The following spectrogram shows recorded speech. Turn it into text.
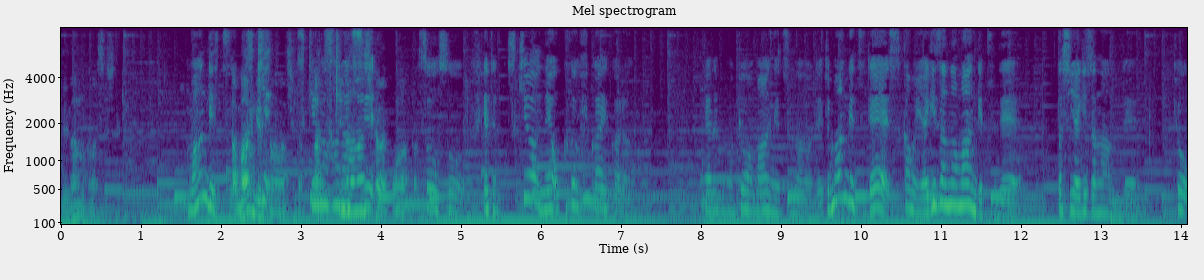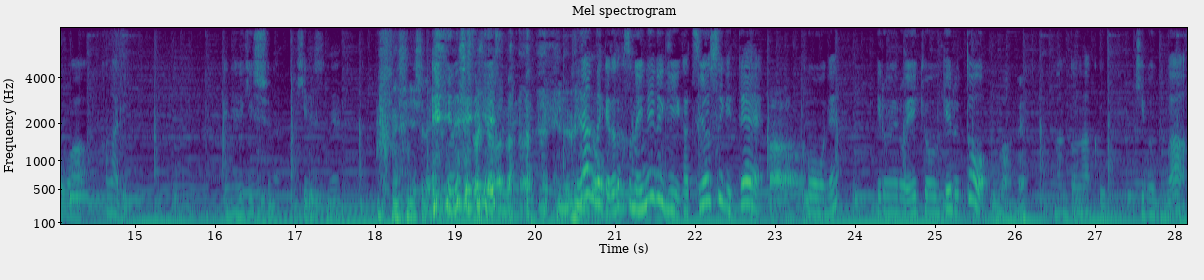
で何の話でしたっけ？満月。あ満月の話か。月の月の話からこうなったそうそう。いやでも月はね奥が深いから。いやでも今日は満月なので。で満月でしかもヤギ座の満月で私ヤギ座なんで今日はかなりエネルギッシュな日ですね。エネルギーですね。エネルギー日 なんだけどだからそのエネルギーが強すぎてこうねいろいろ影響を受けるとまあね。なんとなく気分がは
